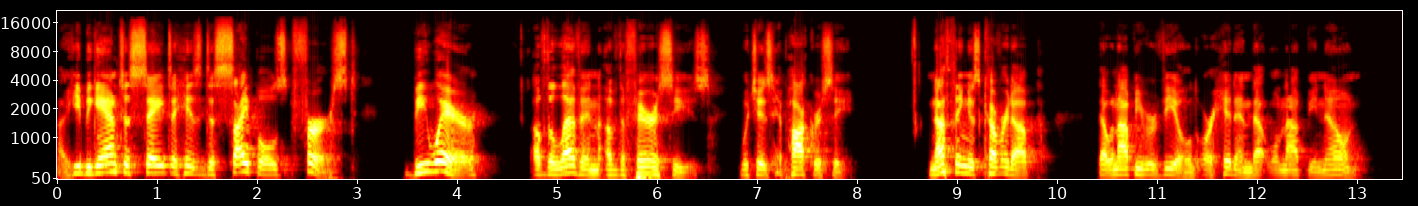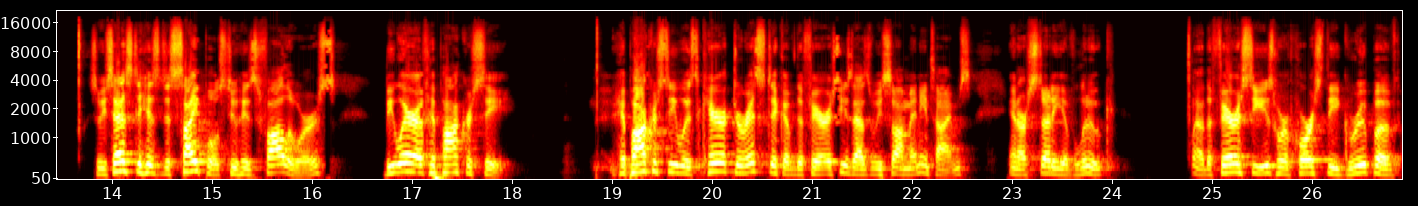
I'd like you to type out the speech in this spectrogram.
uh, he began to say to his disciples first, Beware of the leaven of the Pharisees, which is hypocrisy. Nothing is covered up that will not be revealed, or hidden that will not be known. So he says to his disciples, to his followers, Beware of hypocrisy. Hypocrisy was characteristic of the Pharisees, as we saw many times in our study of Luke. Uh, the Pharisees were, of course, the group of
